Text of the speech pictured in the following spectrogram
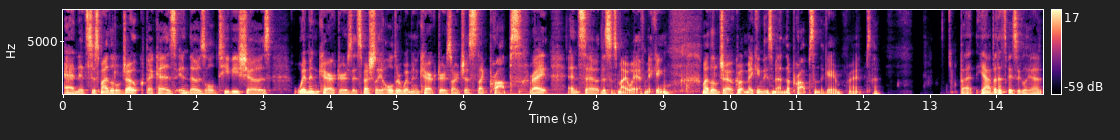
And it's just my little joke because in those old TV shows, women characters, especially older women characters, are just like props, right? And so this is my way of making my little joke about making these men the props in the game, right? So, but yeah, but that's basically it.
